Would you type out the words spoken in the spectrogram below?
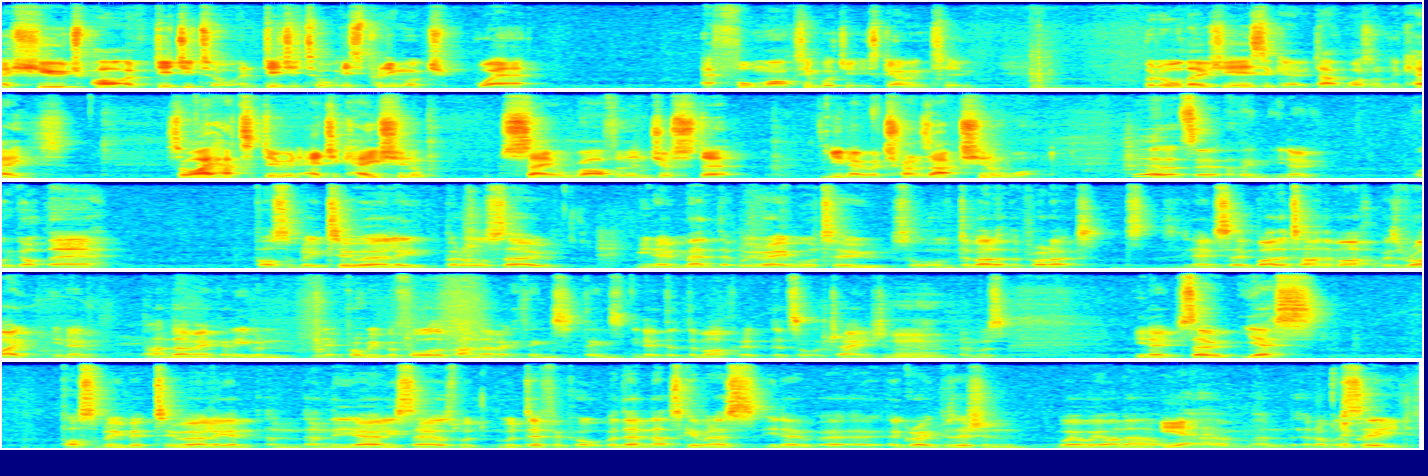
a huge part of digital, and digital is pretty much where a full marketing budget is going to. But all those years ago, that wasn't the case. So I had to do an educational sale rather than just a, you know, a transactional one. Yeah, that's it. I think you know, we got there possibly too early, but also, you know, meant that we were able to sort of develop the product. You know, so by the time the market was right, you know, pandemic and even you know probably before the pandemic things things you know that the market had, had sort of changed and, mm. and, was you know so yes possibly a bit too early and, and, and the early sales were, were difficult but then that's given us you know a, a great position where we are now yeah um, and, and obviously Agreed.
